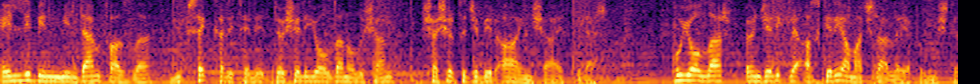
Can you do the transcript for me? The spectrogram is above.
50 bin milden fazla yüksek kaliteli döşeli yoldan oluşan şaşırtıcı bir ağ inşa ettiler. Bu yollar öncelikle askeri amaçlarla yapılmıştı.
